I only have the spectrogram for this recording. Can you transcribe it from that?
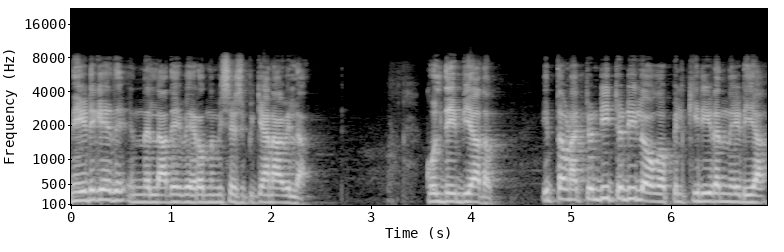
നേടുകയത് എന്നല്ലാതെ വേറൊന്നും വിശേഷിപ്പിക്കാനാവില്ല. കുൽദീപ് യാദവ്. ഇത്തവണ ട്വന്റി ട്വന്റി ലോകകപ്പിൽ കിരീടം നേടിയ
